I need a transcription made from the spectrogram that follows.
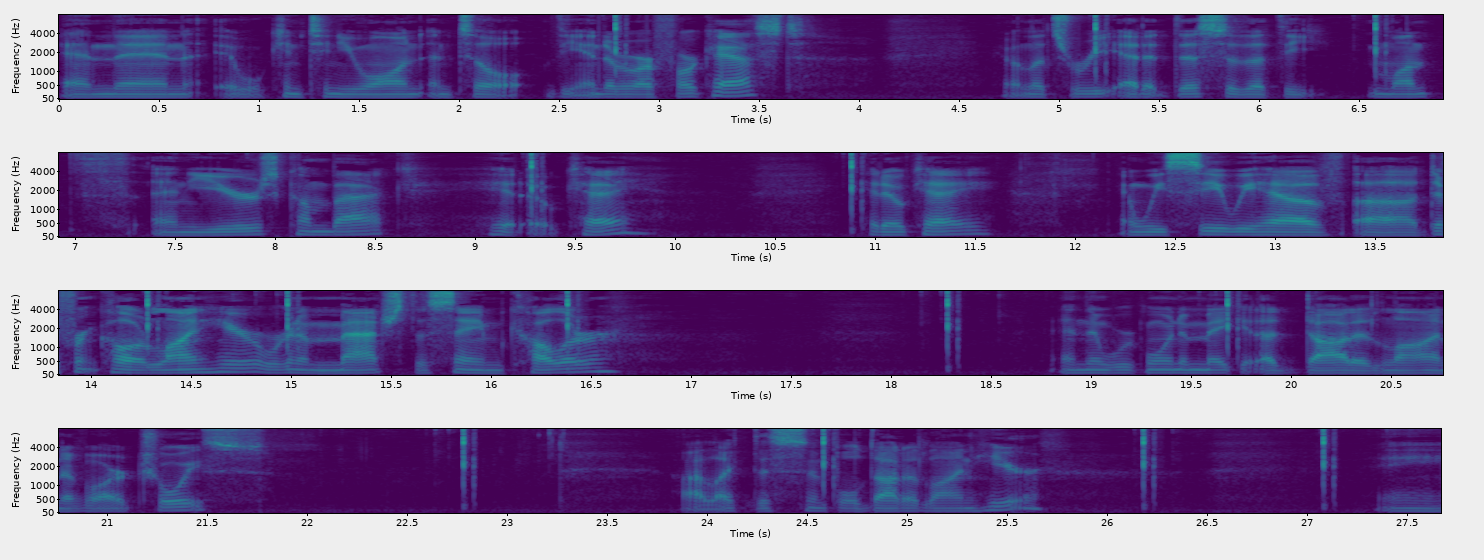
and then it will continue on until the end of our forecast. And let's re-edit this so that the month and years come back. Hit OK. Hit OK. And we see we have a different colored line here. We're going to match the same color. And then we're going to make it a dotted line of our choice. I like this simple dotted line here. And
